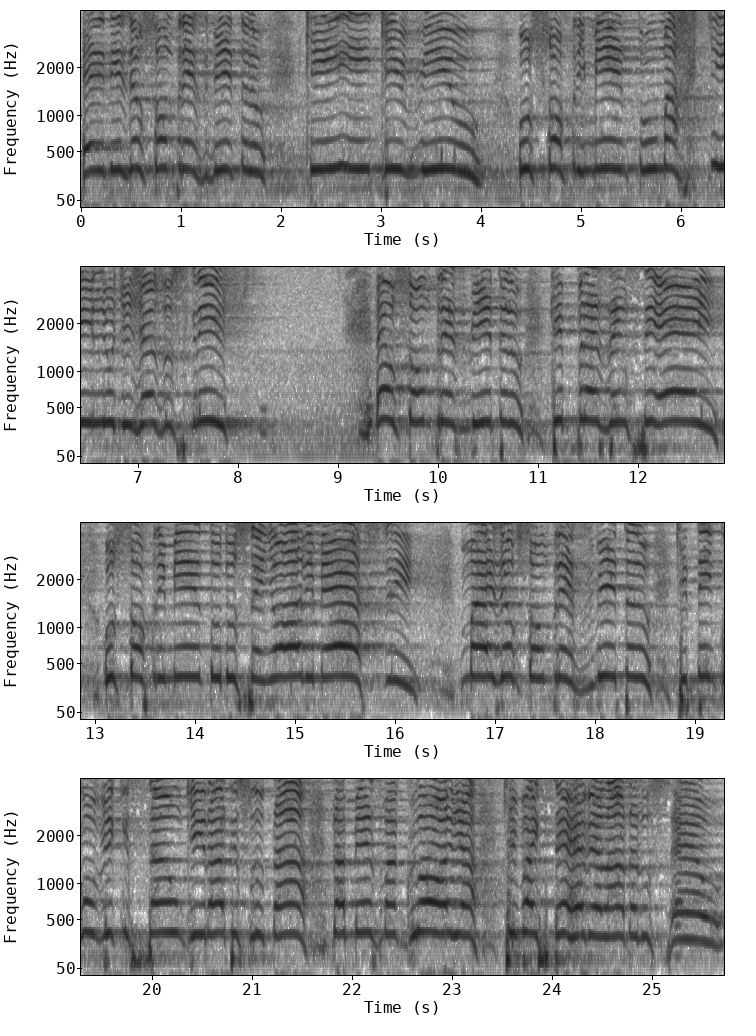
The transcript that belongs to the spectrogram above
Ele diz: Eu sou um presbítero que, que viu o sofrimento, o martírio de Jesus Cristo. Eu sou um presbítero que presenciei o sofrimento do Senhor e Mestre mas eu sou um presbítero que tem convicção que irá desfrutar da mesma glória que vai ser revelada no céu.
